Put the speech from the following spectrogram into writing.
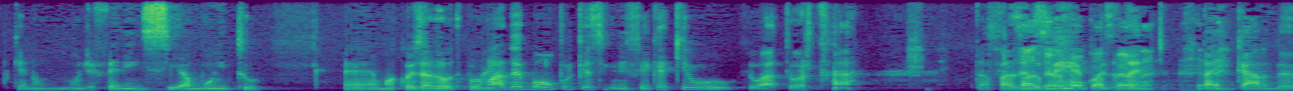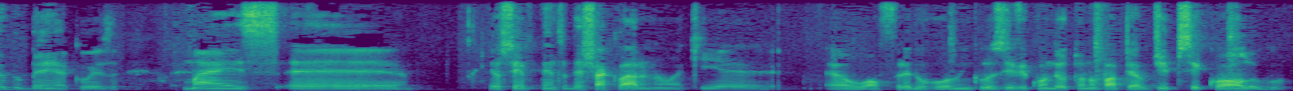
Porque não, não diferencia muito é, uma coisa da outra. Por um lado é bom porque significa que o, que o ator está tá fazendo, fazendo bem a coisa, está né? tá encarnando bem a coisa. Mas é, eu sempre tento deixar claro, não, aqui é, é o Alfredo Rolo. Inclusive, quando eu estou no papel de psicólogo,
